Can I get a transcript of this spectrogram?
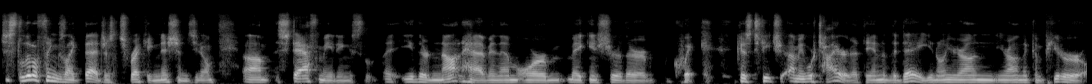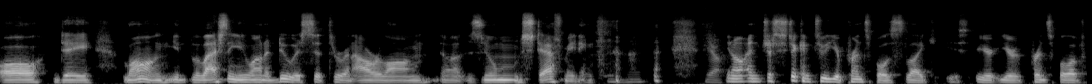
just little things like that just recognitions you know um, staff meetings either not having them or making sure they're quick. Because teach i mean we're tired at the end of the day you know you're on you're on the computer all day long. You, the last thing you want to do is sit through an hour long uh, zoom staff meeting. Mm-hmm. yeah. You know and just sticking to your principles like your your principle of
